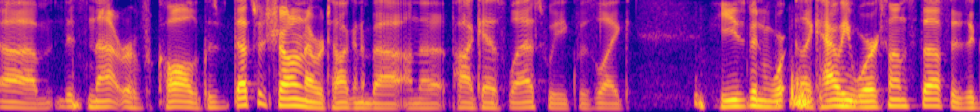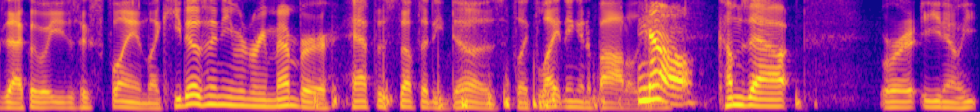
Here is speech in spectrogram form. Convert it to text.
um, it's not recalled because that's what Sean and I were talking about on the podcast last week. Was like he's been wor- like how he works on stuff is exactly what you just explained. Like he doesn't even remember half the stuff that he does. It's like lightning in a bottle. know? No. comes out, or you know he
